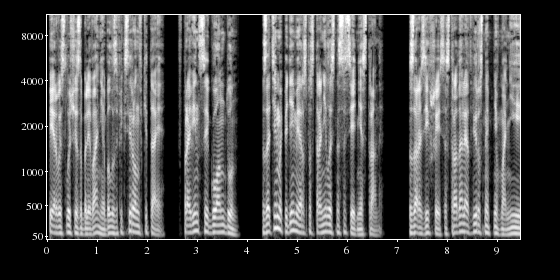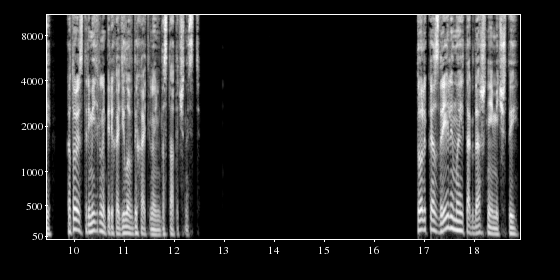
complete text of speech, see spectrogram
Первый случай заболевания был зафиксирован в Китае, в провинции Гуандун. Затем эпидемия распространилась на соседние страны. Заразившиеся страдали от вирусной пневмонии, которая стремительно переходила в дыхательную недостаточность. Только зрели мои тогдашние мечты,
